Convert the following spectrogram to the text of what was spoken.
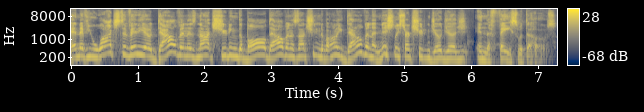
And if you watch the video, Dalvin is not shooting the ball. Dalvin is not shooting the body. Dalvin initially starts shooting Joe Judge in the face with the hose.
